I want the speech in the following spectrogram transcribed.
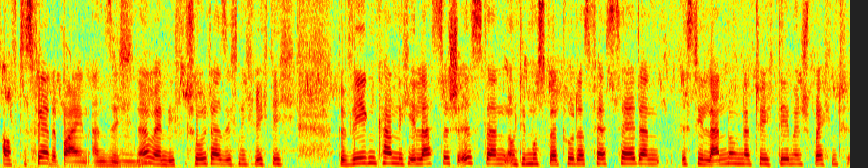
auf das Pferdebein an sich. Mhm. Ne? Wenn die Schulter sich nicht richtig bewegen kann, nicht elastisch ist dann, und die Muskulatur das festhält, dann ist die Landung natürlich dementsprechend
